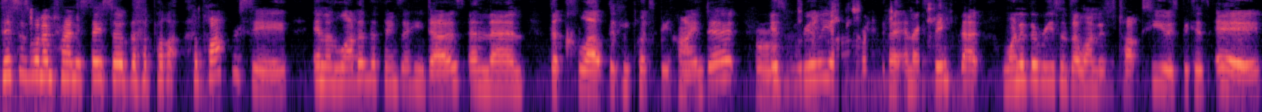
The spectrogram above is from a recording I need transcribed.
this is what I'm trying to say. So the hypo- hypocrisy in a lot of the things that he does, and then the clout that he puts behind it, Mhm. is really unfortunate. And I think that one of the reasons I wanted to talk to you is because a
